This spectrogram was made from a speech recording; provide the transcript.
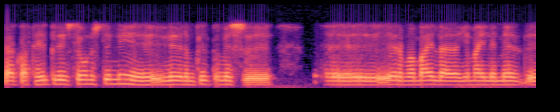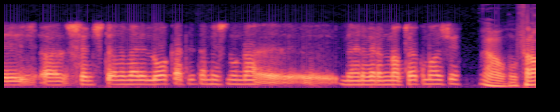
hvort heilbreyðistjónustunni. Við erum til dæmis, uh, erum að mæla, ég mæli með að sundstöðum verið loka til dæmis núna meðan við erum að ná tökum á þessu. Já, og frá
